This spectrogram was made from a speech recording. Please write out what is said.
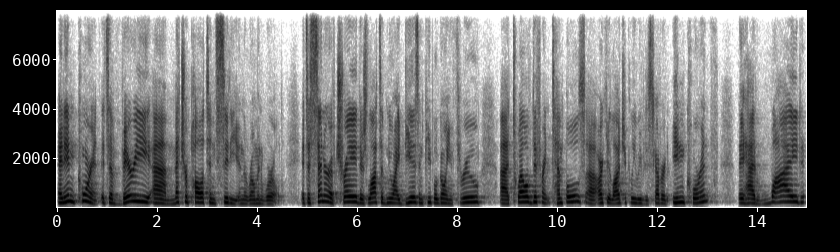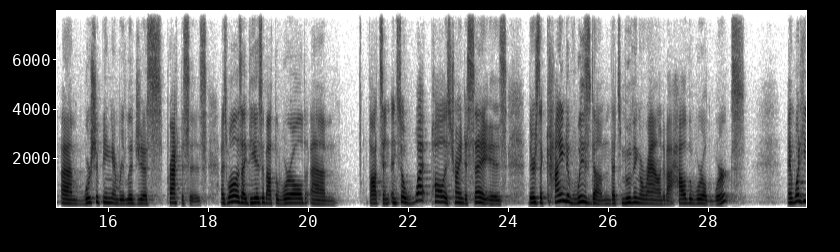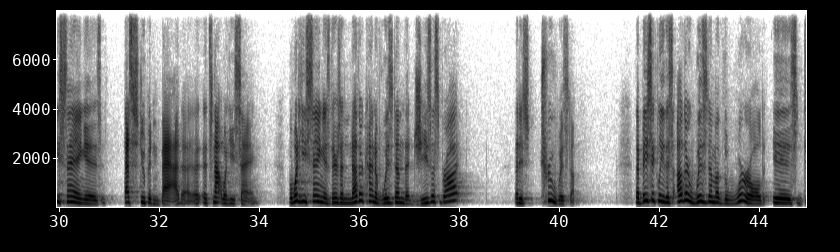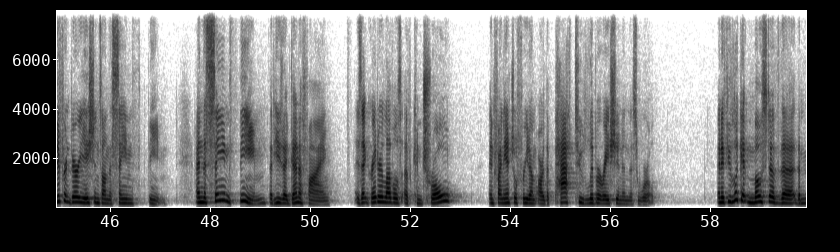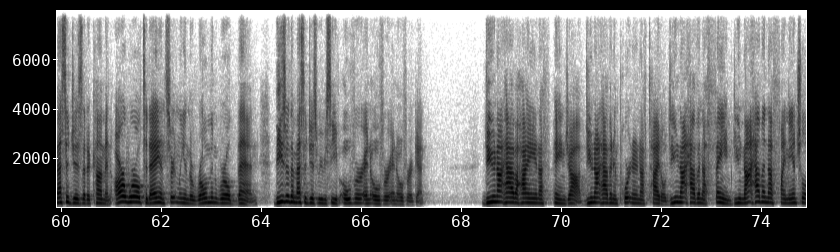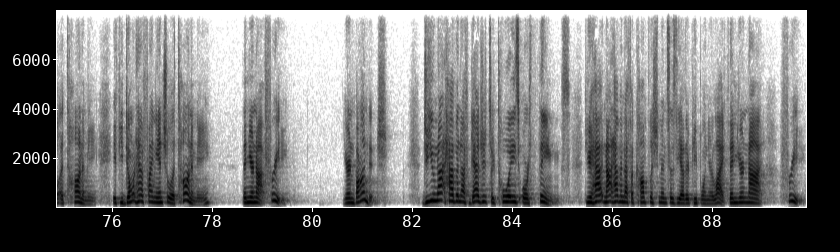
and in Corinth, it's a very um, metropolitan city in the Roman world. It's a center of trade. There's lots of new ideas and people going through. Uh, 12 different temples, uh, archaeologically, we've discovered in Corinth. They had wide um, worshiping and religious practices, as well as ideas about the world, um, thoughts. And, and so, what Paul is trying to say is there's a kind of wisdom that's moving around about how the world works. And what he's saying is that's stupid and bad. Uh, it's not what he's saying. But what he's saying is there's another kind of wisdom that Jesus brought that is true wisdom. That basically, this other wisdom of the world is different variations on the same theme. And the same theme that he's identifying is that greater levels of control and financial freedom are the path to liberation in this world. And if you look at most of the, the messages that have come in our world today, and certainly in the Roman world then, these are the messages we receive over and over and over again. Do you not have a high enough paying job? Do you not have an important enough title? Do you not have enough fame? Do you not have enough financial autonomy? If you don't have financial autonomy, then you're not free. You're in bondage. Do you not have enough gadgets or toys or things? Do you ha- not have enough accomplishments as the other people in your life? Then you're not free.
